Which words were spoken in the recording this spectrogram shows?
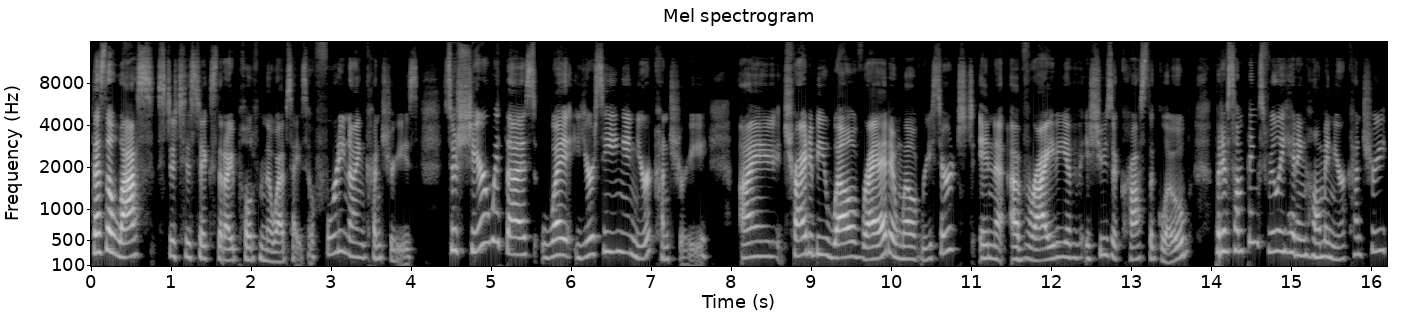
That's the last statistics that I pulled from the website. So 49 countries. So share with us what you're seeing in your country. I try to be well read and well researched in a variety of issues across the globe. But if something's really hitting home in your country,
